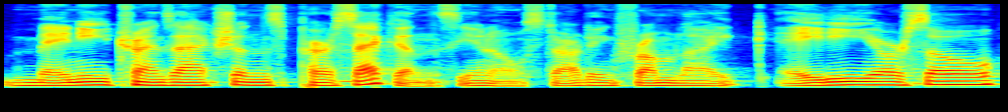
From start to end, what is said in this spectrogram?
many transactions per seconds, you know, starting from like 80 or so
